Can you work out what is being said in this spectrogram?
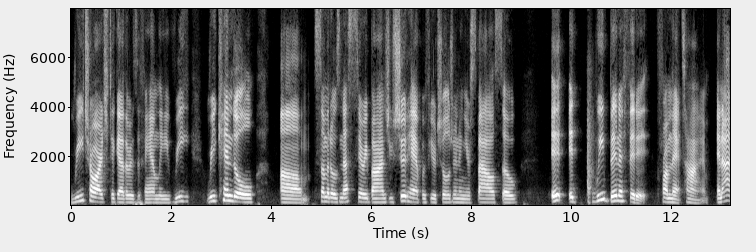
recharge together as a family, re rekindle um, some of those necessary bonds you should have with your children and your spouse. So it it we benefited from that time. And I,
